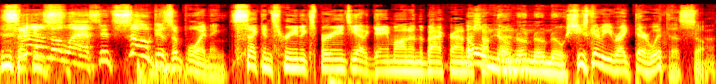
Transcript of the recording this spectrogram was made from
Second, nonetheless, it's so disappointing. second screen experience. You got a game on in the background or Oh something. no no no no! She's going to be right there with us, so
